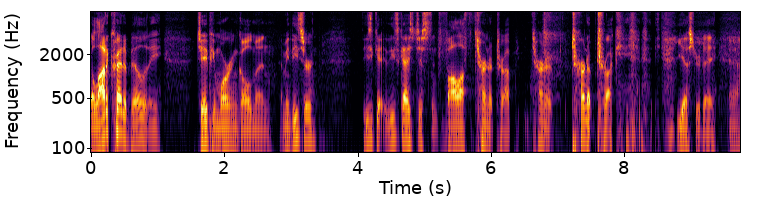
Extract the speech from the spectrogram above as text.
a lot of credibility, J.P. Morgan, Goldman. I mean, these are these guys, these guys just didn't fall off the turnip truck turnip turnip truck yesterday. Yeah.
